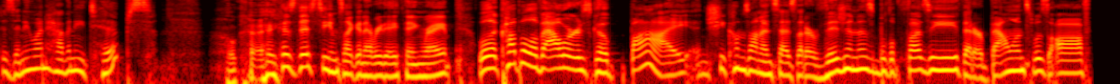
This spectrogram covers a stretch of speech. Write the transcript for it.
Does anyone have any tips? Okay. Because this seems like an everyday thing, right? Well, a couple of hours go by, and she comes on and says that her vision is bl- fuzzy, that her balance was off,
